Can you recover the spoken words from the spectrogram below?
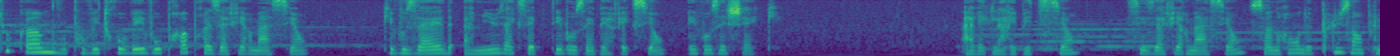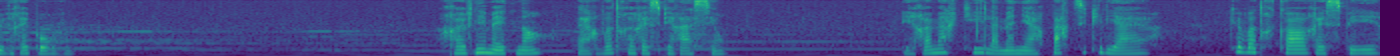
tout comme vous pouvez trouver vos propres affirmations qui vous aident à mieux accepter vos imperfections et vos échecs. Avec la répétition, ces affirmations sonneront de plus en plus vraies pour vous. Revenez maintenant vers votre respiration et remarquez la manière particulière que votre corps respire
